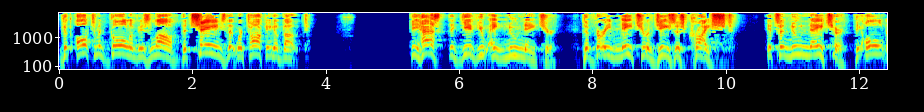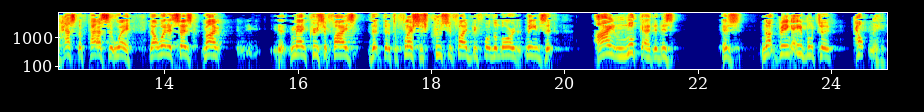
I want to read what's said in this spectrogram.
the ultimate goal of His love, the change that we're talking about. He has to give you a new nature, the very nature of Jesus Christ. It's a new nature. The old has to pass away. Now when it says, my, man crucifies, that the flesh is crucified before the Lord, it means that I look at it as, as not being able to help me.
